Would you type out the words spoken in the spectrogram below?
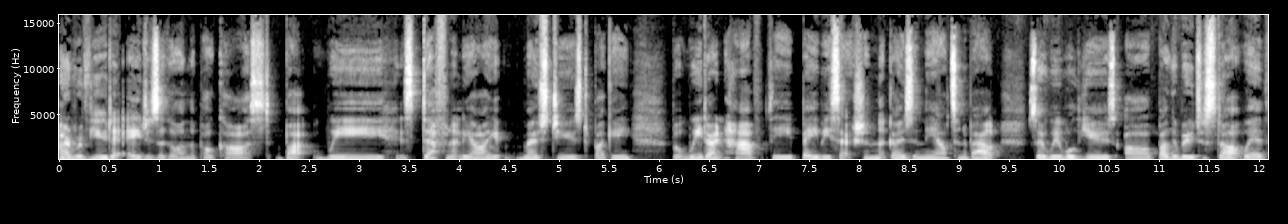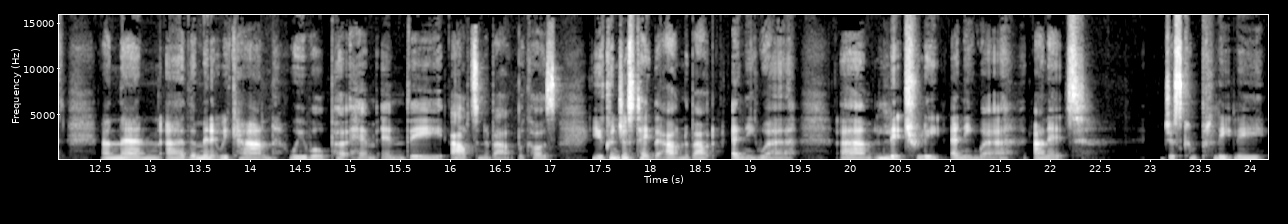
I reviewed it ages ago on the podcast, but we it's definitely our most used buggy, but we don't have the baby section that goes in the out and about. So we will use our bugaboo to start with, and then uh, the minute we can, we will put him in the out and about because you can just take the out and about anywhere, um, literally anywhere, and it just completely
